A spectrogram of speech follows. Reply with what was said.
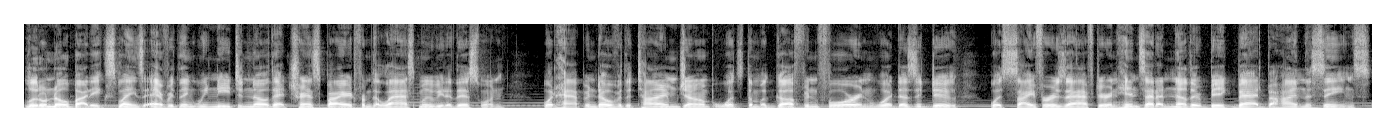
Little Nobody explains everything we need to know that transpired from the last movie to this one. What happened over the time jump, what's the MacGuffin for, and what does it do, what Cypher is after, and hints at another big bad behind the scenes.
